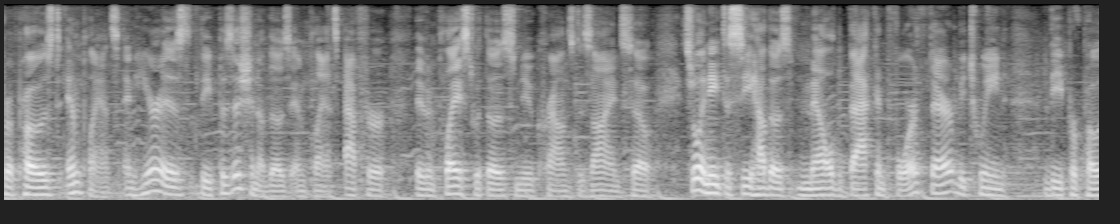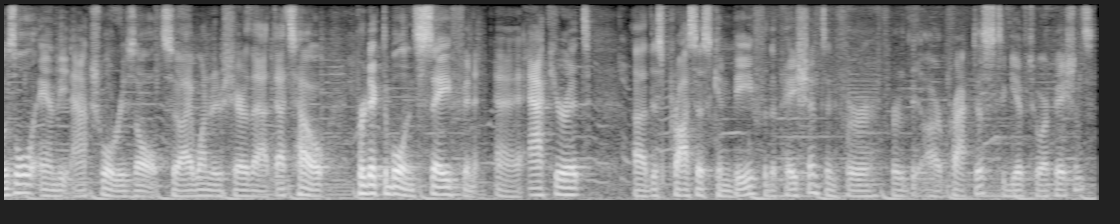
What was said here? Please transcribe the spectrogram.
proposed implants. And here is the position of those implants after they've been placed with those new crowns designed. So it's really neat to see how those meld back and forth there between the proposal and the actual result. So I wanted to share that. That's how predictable and safe and uh, accurate uh, this process can be for the patient and for, for the, our practice to give to our patients.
